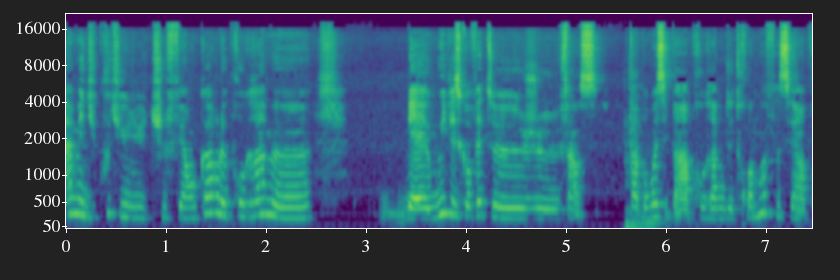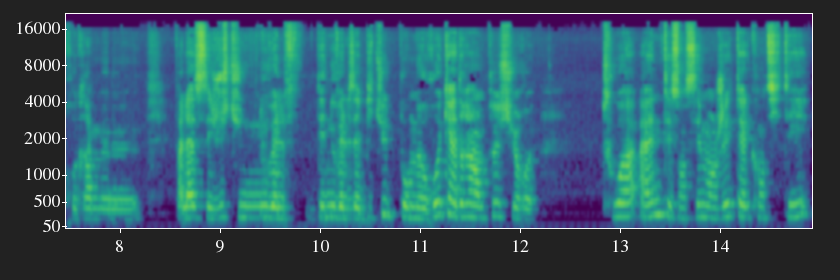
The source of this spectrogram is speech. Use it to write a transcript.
ah mais du coup tu, tu le fais encore le programme ben oui, parce qu'en fait, euh, je, enfin, pour moi, c'est pas un programme de trois mois. Enfin, c'est un programme. Euh, enfin, là, c'est juste une nouvelle, des nouvelles habitudes pour me recadrer un peu sur. Euh, toi, Anne, t'es censée manger telle quantité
